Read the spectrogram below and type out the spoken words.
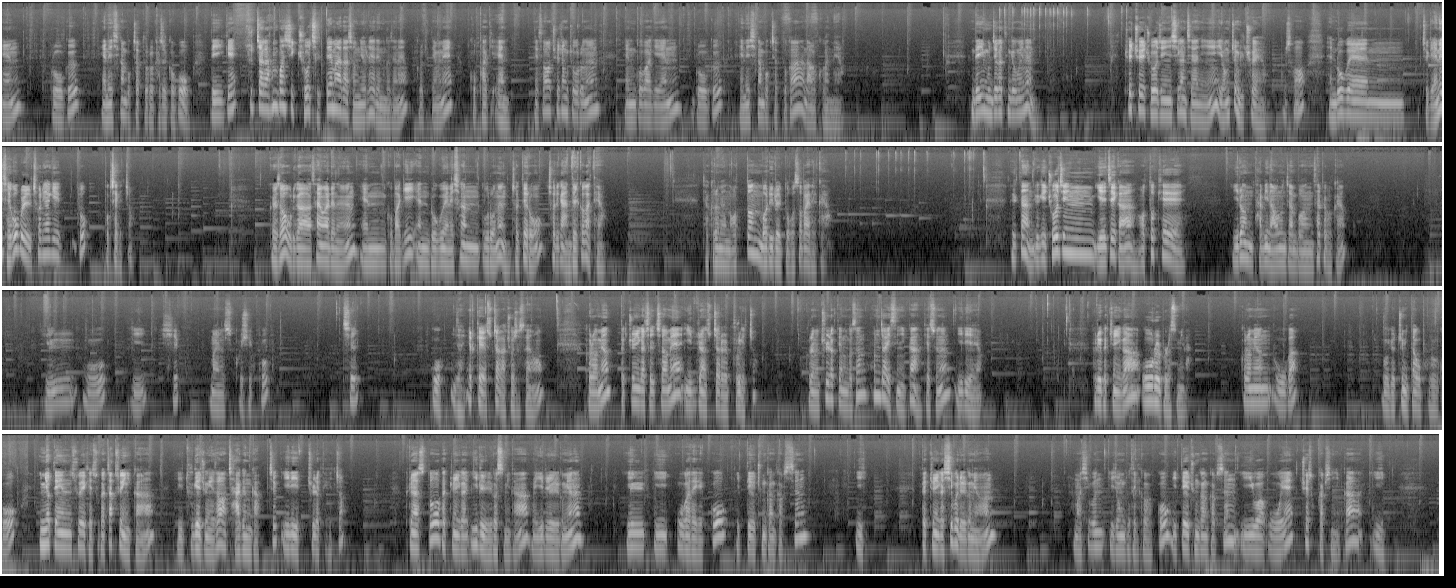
N 로그 n의 시간 복잡도를 가질 거고 근데 이게 숫자가 한 번씩 주어질 때마다 정렬을 해야 되는 거잖아요. 그렇기 때문에 곱하기 n 해서 최종적으로는 n 곱하기 n 로그 n의 시간 복잡도가 나올 것 같네요. 근데 이 문제 같은 경우에는 최초에 주어진 시간 제한이 0.1초예요. 그래서 n 로그 n 즉 n의 제곱을 처리하기도 벅차겠죠. 그래서 우리가 사용하려는 n 곱하기 n 로그 n의 시간으로는 절대로 처리가 안 될 것 같아요. 자, 그러면 어떤 머리를 또 써봐야 될까요? 일단 여기 주어진 예제가 어떻게 이런 답이 나오는지 한번 살펴볼까요? 1, 5, 2, 10, 마이너스 99, 7, 5 이제 이렇게 숫자가 주어졌어요. 그러면 백준이가 제일 처음에 1이라는 숫자를 부르겠죠. 그러면 출력되는 것은 혼자 있으니까 개수는 1이에요. 그리고 백준이가 5를 불렀습니다. 그러면 5가 뭐 요쯤 있다고 부르고 입력된 수의 개수가 짝수이니까 이 두 개 중에서 작은 값, 즉 1이 출력되겠죠. 그리고 나서 또 백준이가 2를 읽었습니다. 2를 읽으면 1, 2, 5가 되겠고 이때의 중간 값은 2 백준이가 10을 읽으면 아마 10은 이 정도 될 것 같고 이때의 중간 값은 2와 5의 최소값이니까 2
